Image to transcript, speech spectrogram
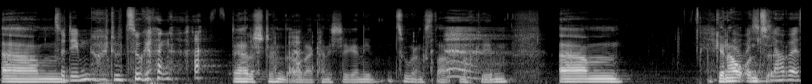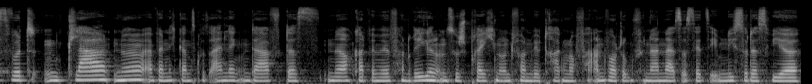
Ähm, Zu dem nur du Zugang hast. Ja, das stimmt, aber da kann ich dir gerne die Zugangsdaten noch geben. Ähm, Genau, genau und ich glaube, es wird klar, ne, wenn ich ganz kurz einlenken darf, dass, ne, auch gerade wenn wir von Regeln und so sprechen und von wir tragen noch Verantwortung füreinander, ist es jetzt eben nicht so, dass wir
